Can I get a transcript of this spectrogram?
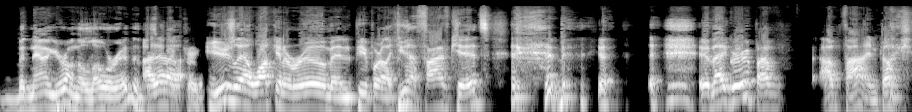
but now you're on the lower end of the spectrum. Usually, I walk in a room and people are like, "You have five kids." in that group, I'm I'm fine. Like,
